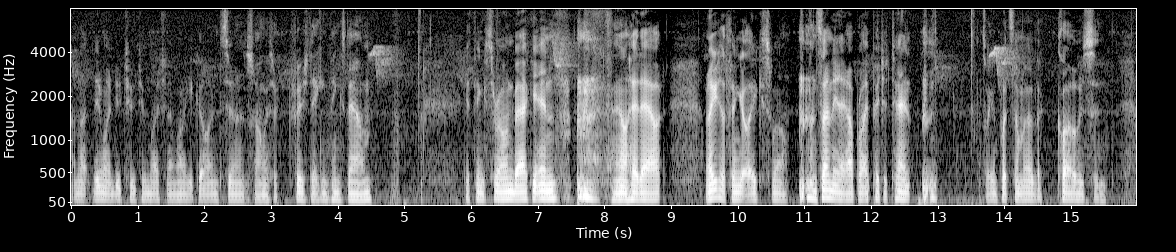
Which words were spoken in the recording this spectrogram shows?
I'm not. Didn't want to do too too much, and I want to get going soon. So I'm gonna start finish taking things down get things thrown back in, and I'll head out. When I get to the Finger Lakes, well, on Sunday night I'll probably pitch a tent so I can put some of the clothes and a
